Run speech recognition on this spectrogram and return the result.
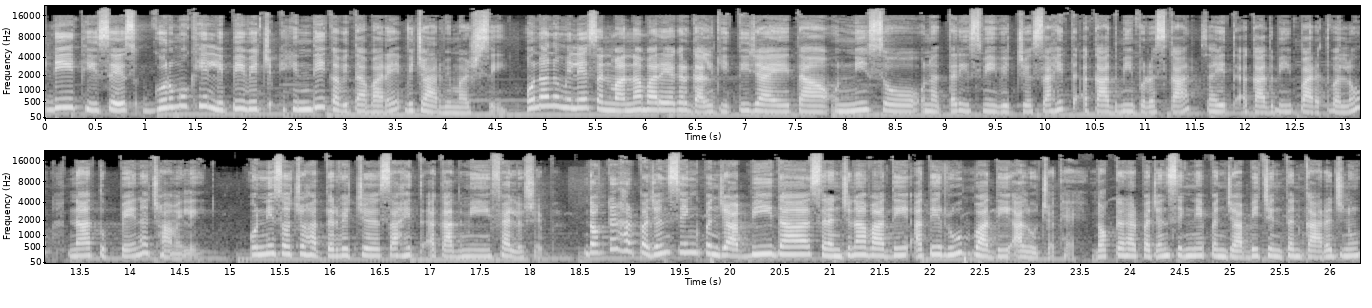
ਡੀ ਥੀਸਿਸ ਗੁਰਮੁਖੀ ਲਿਪੀ ਵਿੱਚ ਹਿੰਦੀ ਕਵਿਤਾ ਬਾਰੇ ਵਿਚਾਰ ਵਿਮਰਸ਼ ਸੀ। ਉਹਨਾਂ ਨੂੰ ਮਿਲੇ ਸਨਮਾਨਾਂ ਬਾਰੇ ਅਗਰ ਗੱਲ ਕੀਤੀ ਜਾਏ ਤਾਂ 1969 ਈਸਵੀ ਵਿੱਚ ਸਾਹਿਤ ਅਕਾਦਮੀ ਪੁਰਸਕਾਰ, ਸਾਹਿਤ ਅਕਾਦਮੀ ਭਾਰਤ ਵੱਲੋਂ ਨਾ ਤੁੱਪੇ ਨਾ ਛਾਵੇਂ ਲਈ। 1974 ਵਿੱਚ ਸਾਹਿਤ ਅਕਾਦਮੀ ਫੈਲੋਸ਼ਿਪ। ਡਾਕਟਰ ਹਰਭਜਨ ਸਿੰਘ ਪੰਜਾਬੀ ਦਾ ਸਰੰਜਨਾਵਾਦੀ ਅਤੇ ਰੂਪਵਾਦੀ ਆਲੋਚਕ ਹੈ। ਡਾਕਟਰ ਹਰਭਜਨ ਸਿੰਘ ਨੇ ਪੰਜਾਬੀ ਚਿੰਤਨ ਕਾਰਜ ਨੂੰ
